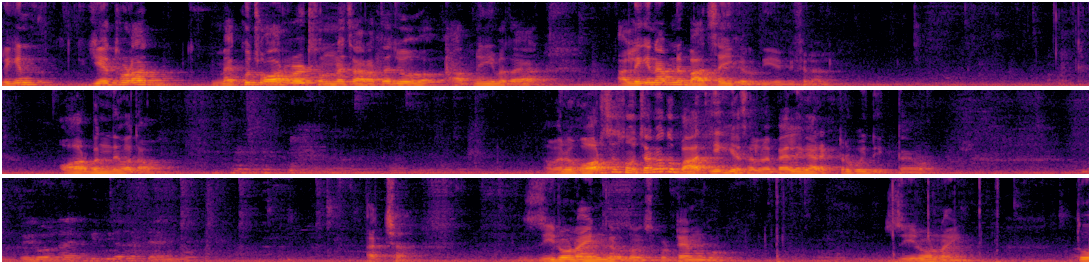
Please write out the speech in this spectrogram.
लेकिन ये थोड़ा, मैं कुछ और वर्ड सुनना चाह रहा था जो आपने ही बताया। लेकिन आपने बात सही कर दी है अभी फ़िलहाल। और बंदे बताओ। मैंने गौर से सोचा ना तो बात यही है असल में पहले कैरेक्टर को ही देखता है वो। अच्छा ज़ीरो नाइन कर दो इसको टेन को। Zero nine. तो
